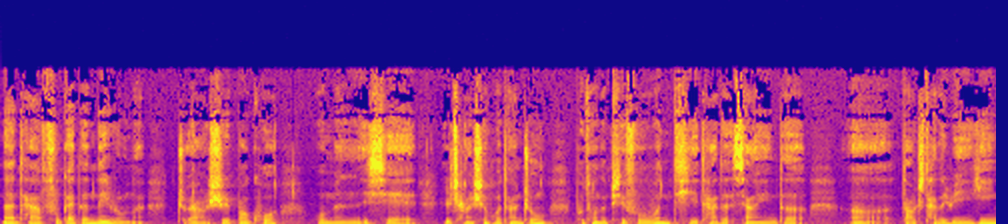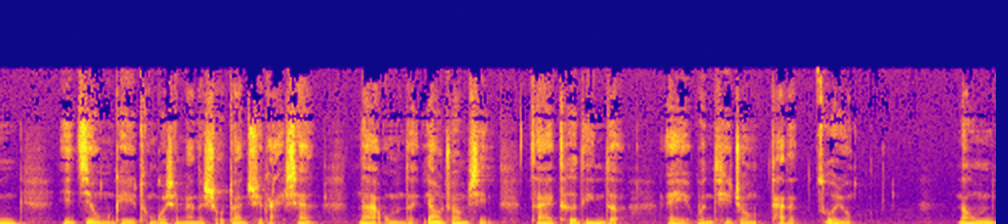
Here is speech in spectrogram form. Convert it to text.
那它覆盖的内容呢，主要是包括。我们一些日常生活当中不同的皮肤问题，它的相应的呃导致它的原因，以及我们可以通过什么样的手段去改善。那我们的药妆品在特定的诶问题中它的作用。那我们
